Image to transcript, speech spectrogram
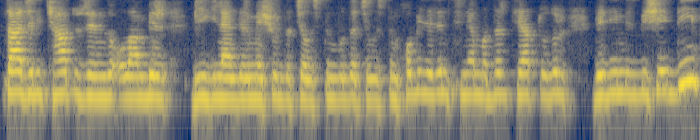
Sadece bir kağıt üzerinde olan bir bilgilendirme şurada çalıştım burada çalıştım hobilerim sinemadır tiyatrodur dediğimiz bir şey değil.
